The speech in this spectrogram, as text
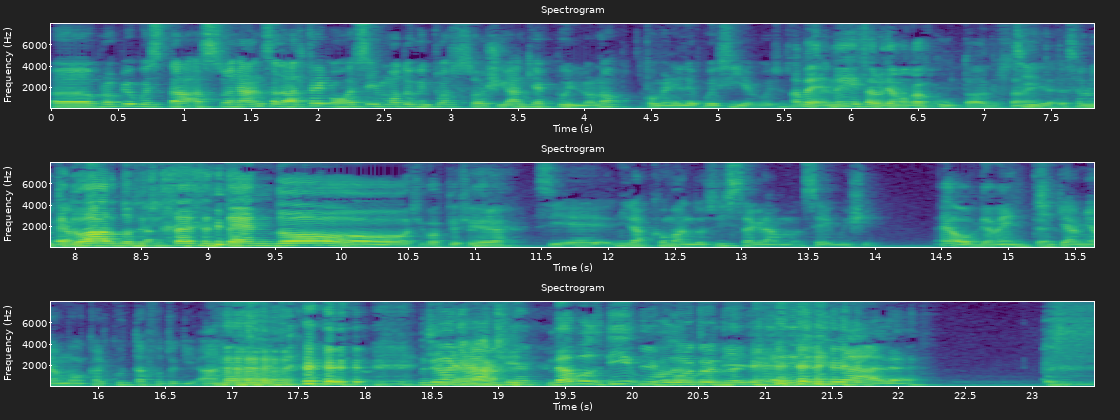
eh, proprio questa assonanza ad altre cose in modo che tu associ anche a quello, no? Come nelle poesie, poi Vabbè, noi salutiamo Calcutta, giustamente. Sì, salutiamo Edoardo, Calcutta. se ci stai sentendo, ci fa piacere. Sì, e mi raccomando, su Instagram seguici. Eh, ovviamente. Ci chiamiamo Calcutta Foto di... Ah, no, Dobbiamo chiamarci Double D Di foto di- Eh, geniale.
